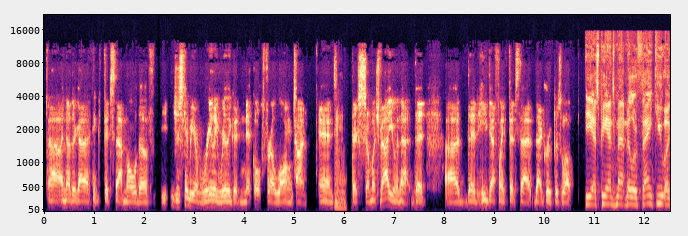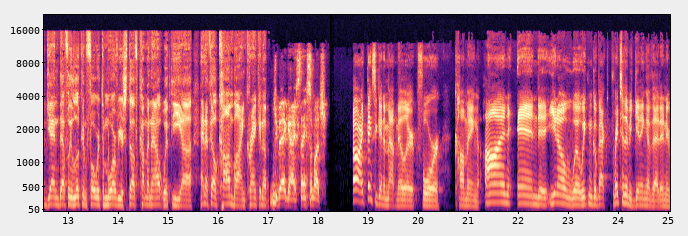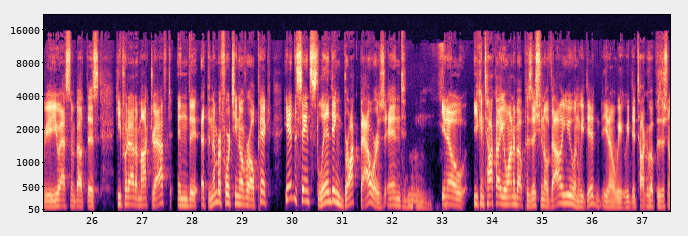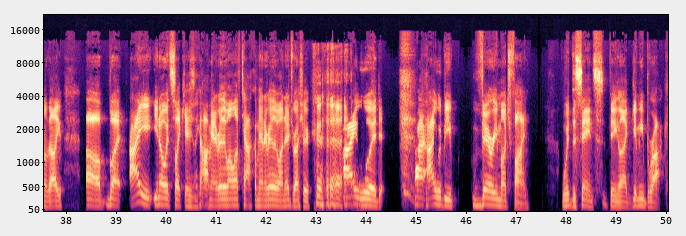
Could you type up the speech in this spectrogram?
Uh, another guy that I think fits that mold of just going to be a really, really good nickel for a long time. And mm there's so much value in that that uh, that he definitely fits that that group as well. ESPN's Matt Miller, thank you again. Definitely looking forward to more of your stuff coming out with the uh, NFL Combine cranking up. You bet, guys. Thanks so much. All right. Thanks again to Matt Miller for coming on. And, uh, you know, well, we can go back right to the beginning of that interview. You asked him about this. He put out a mock draft and the at the number 14 overall pick, he had the Saints landing Brock Bowers. And, mm. you know, you can talk all you want about positional value. And we did, you know, we, we did talk about positional value. Uh, but I, you know, it's like he's like, oh man, I really want left tackle, man. I really want edge rusher. I would, I, I, would be very much fine with the Saints being like, give me Brock.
